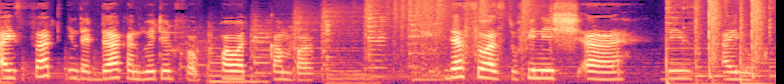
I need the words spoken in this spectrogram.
I sat in the dark and waited for power to come back. Just so as to finish uh, this eye look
